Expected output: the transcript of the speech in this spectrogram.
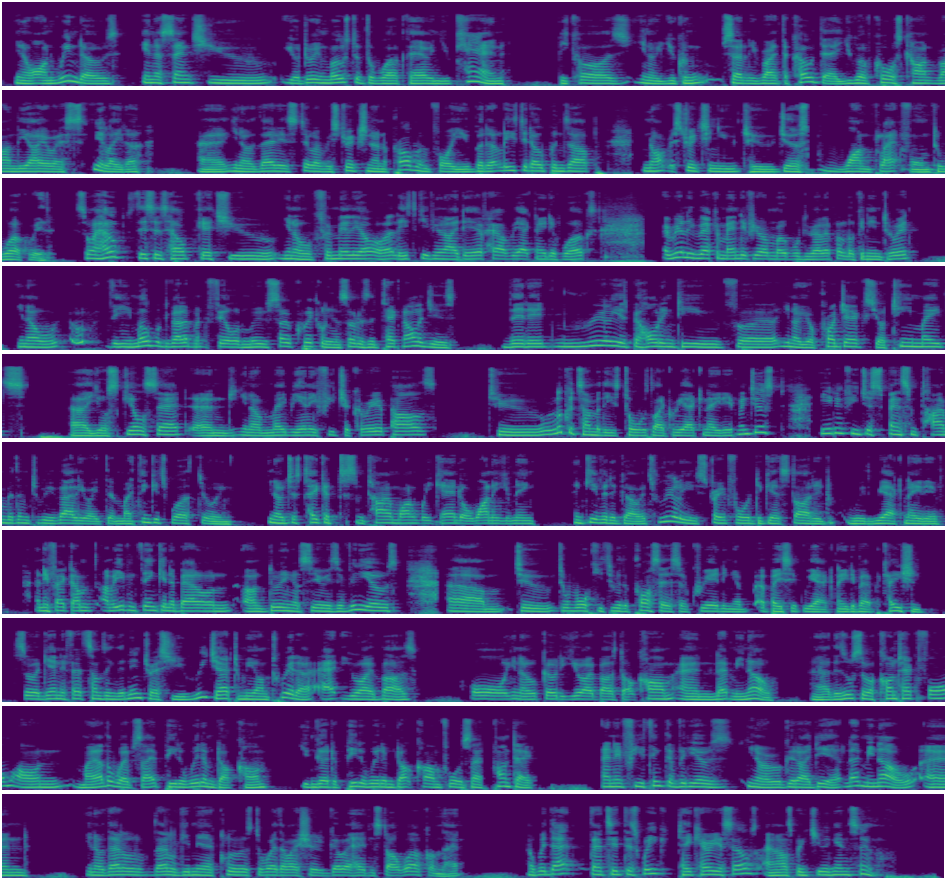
you know on Windows, in a sense you you're doing most of the work there, and you can because you know you can certainly write the code there. You of course can't run the iOS simulator. Uh, you know that is still a restriction and a problem for you, but at least it opens up, not restricting you to just one platform to work with. So I hope this has helped get you, you know, familiar or at least give you an idea of how React Native works. I really recommend if you're a mobile developer looking into it. You know, the mobile development field moves so quickly and so does the technologies that it really is beholding to you for, you know, your projects, your teammates, uh, your skill set, and, you know, maybe any future career paths to look at some of these tools like React Native and just, even if you just spend some time with them to evaluate them, I think it's worth doing. You know, just take it some time one weekend or one evening and give it a go. It's really straightforward to get started with React Native. And in fact, I'm I'm even thinking about on on doing a series of videos um, to to walk you through the process of creating a, a basic React Native application. So again, if that's something that interests you, reach out to me on Twitter at UIBuzz or, you know, go to uibuzz.com and let me know. Uh, there's also a contact form on my other website, peterwitham.com. You can go to peterwitham.com forward slash contact. And if you think the videos, you know, are a good idea, let me know. And, you know, that'll, that'll give me a clue as to whether I should go ahead and start work on that. Uh, with that, that's it this week. Take care of yourselves and I'll speak to you again soon.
